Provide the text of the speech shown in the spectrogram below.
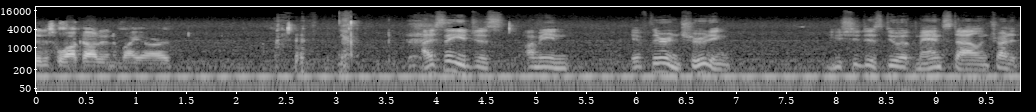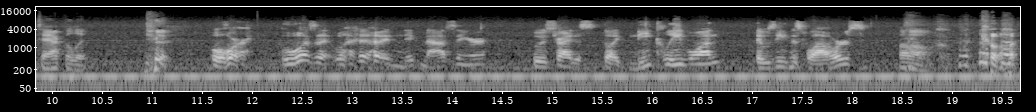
They just walk out into my yard. I say you just, I mean, if they're intruding, you should just do it man style and try to tackle it. Or who was it? Nick Noffsinger, who was trying to like meat cleave one that was eating his flowers. Oh, God.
